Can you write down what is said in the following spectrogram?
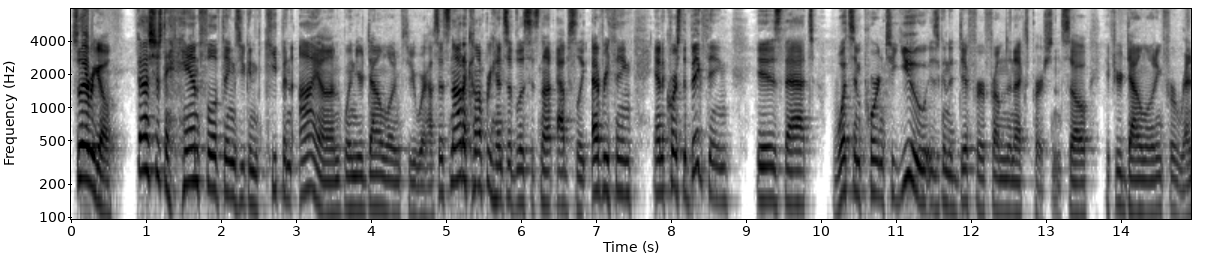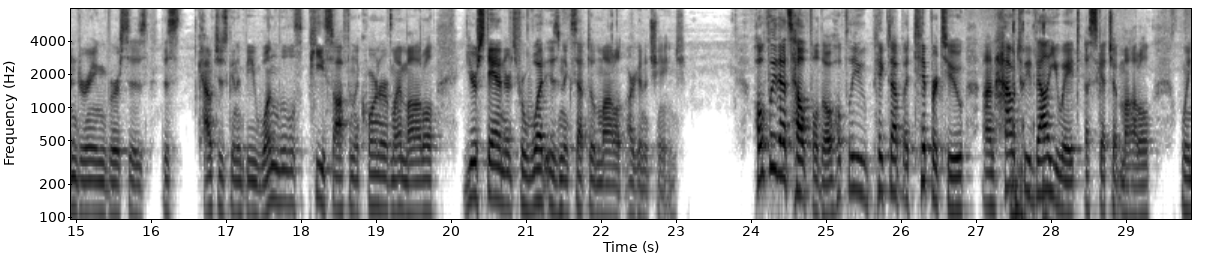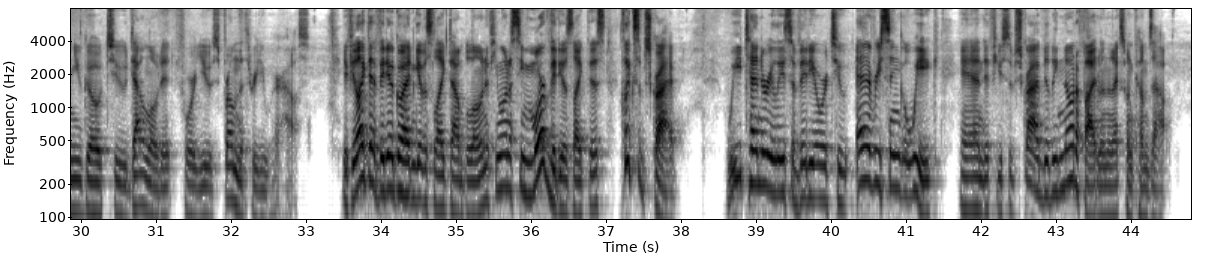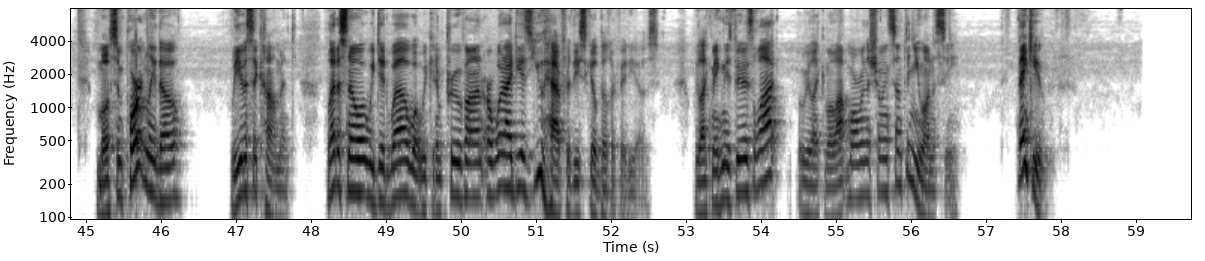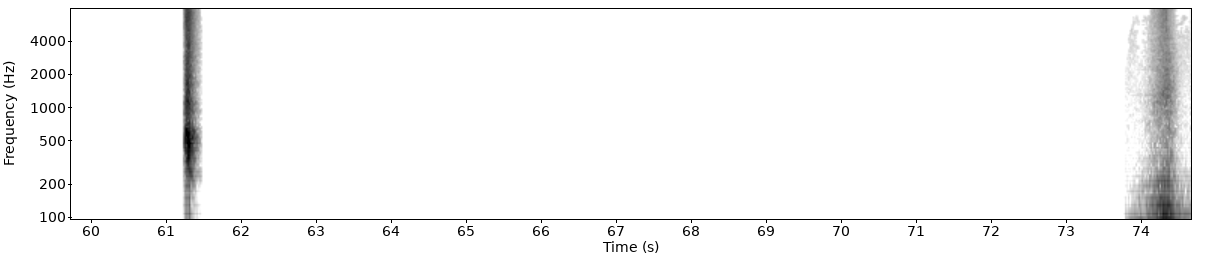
So there we go. That's just a handful of things you can keep an eye on when you're downloading through your Warehouse. It's not a comprehensive list, it's not absolutely everything. And of course, the big thing is that what's important to you is going to differ from the next person. So if you're downloading for rendering versus this couch is going to be one little piece off in the corner of my model, your standards for what is an acceptable model are going to change. Hopefully that's helpful though. Hopefully you picked up a tip or two on how to evaluate a SketchUp model when you go to download it for use from the 3D Warehouse. If you like that video, go ahead and give us a like down below. And if you want to see more videos like this, click subscribe. We tend to release a video or two every single week, and if you subscribe, you'll be notified when the next one comes out. Most importantly, though, leave us a comment. Let us know what we did well, what we could improve on, or what ideas you have for these skill builder videos. We like making these videos a lot, but we like them a lot more when they're showing something you want to see. Thank you.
